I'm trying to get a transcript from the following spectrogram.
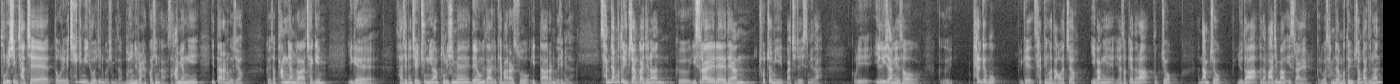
부르심 자체에 또 우리에게 책임이 주어지는 것입니다. 무슨 일을 할 것인가 사명이 있다라는 거죠. 그래서 방향과 책임 이게 사실은 제일 중요한 부르심의 내용이다 이렇게 말할 수 있다라는 것입니다. 3장부터 6장까지는 그 이스라엘에 대한 초점이 맞춰져 있습니다. 우리 1, 2장에서 그 8개국 이렇게 살핀 거 나왔죠. 이방의 여섯 개 나라, 북쪽, 남쪽 유다, 그다음 마지막 이스라엘. 그리고 3장부터 6장까지는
